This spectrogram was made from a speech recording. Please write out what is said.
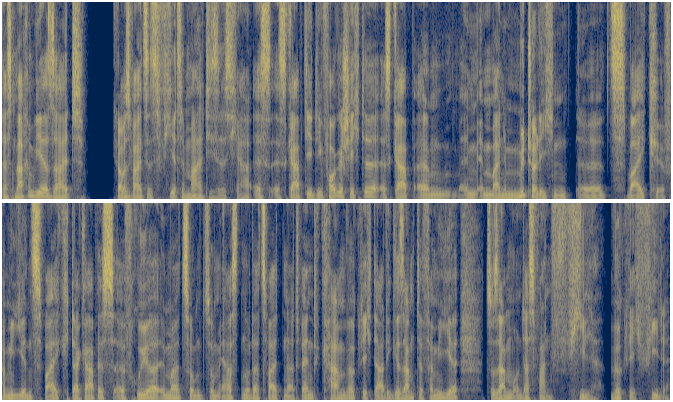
Das machen wir seit, ich glaube, es war jetzt das vierte Mal dieses Jahr. Es, es gab die, die Vorgeschichte, es gab ähm, in, in meinem mütterlichen äh, Zweig, Familienzweig, da gab es äh, früher immer zum, zum ersten oder zweiten Advent, kam wirklich da die gesamte Familie zusammen und das waren viele, wirklich viele.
